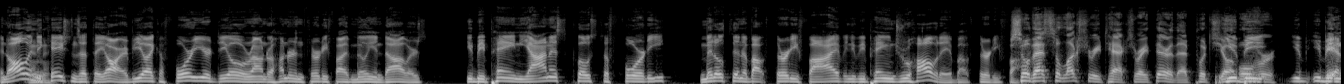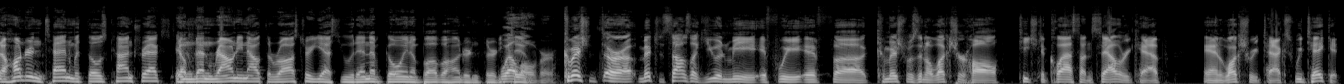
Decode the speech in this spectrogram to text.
And all indications that they are. It'd be like a four year deal around 135 million dollars. You'd be paying Giannis close to 40, Middleton about 35, and you'd be paying Jrue Holiday about 35. so that's the luxury tax right there. That puts you you'd be over. you'd, you'd be in- at 110 with those contracts, Yep. and then rounding out the roster, yes, you would end up going above 132. well over. Commission or uh, Mitch, it sounds like you and me. If we if uh, Commish was in a lecture hall teaching a class on salary cap and luxury tax, we take it.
